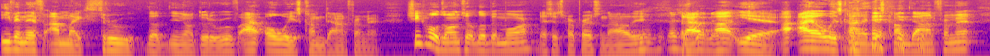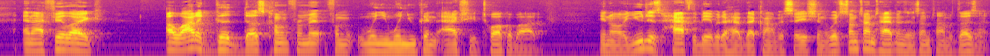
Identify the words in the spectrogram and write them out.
even if I'm like through the, you know, through the roof. I always come down from it. She holds on to it a little bit more. That's just her personality. Mm-hmm. That's but I. I, yeah, I, I always kind of just come down from it, and I feel like a lot of good does come from it from when you when you can actually talk about it. You know, you just have to be able to have that conversation, which sometimes happens and sometimes doesn't.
